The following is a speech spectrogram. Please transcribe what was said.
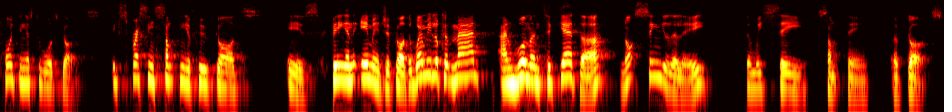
pointing us towards God's, expressing something of who God is, being an image of God. That when we look at man and woman together, not singularly, then we see something of God's.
